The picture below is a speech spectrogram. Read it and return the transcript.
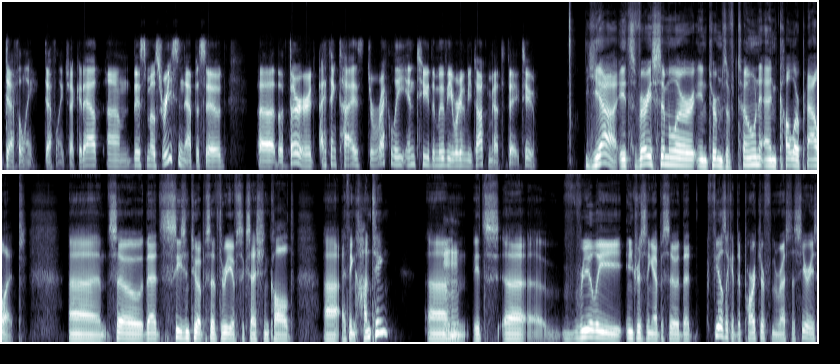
Definitely, definitely check it out. Um, this most recent episode, uh, the third, I think ties directly into the movie we're going to be talking about today too. Yeah, it's very similar in terms of tone and color palette. Um, so that's season two, episode three of Succession called, uh, I think, Hunting. Um, It's uh, a really interesting episode that feels like a departure from the rest of the series.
